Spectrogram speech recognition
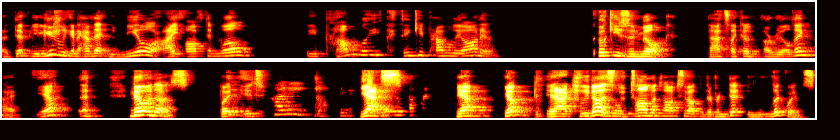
a dip, you're usually going to have that in a meal, or I often will. You probably, I think you probably ought to. Cookies and milk, that's like a, a real thing. I, yeah, no one does, but Does it's Honey. Yes. yeah, yep, it actually does. The Talmud talks about the different di- liquids,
